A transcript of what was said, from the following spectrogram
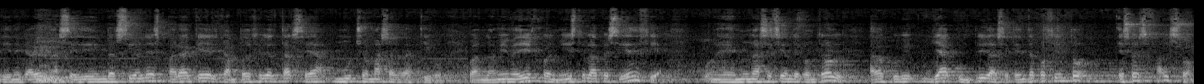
Tiene que haber una serie de inversiones para que el campo de Gibraltar sea mucho más atractivo. Cuando a mí me dijo el ministro de la Presidencia en una sesión de control ya cumplida el 70%, eso es falso.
